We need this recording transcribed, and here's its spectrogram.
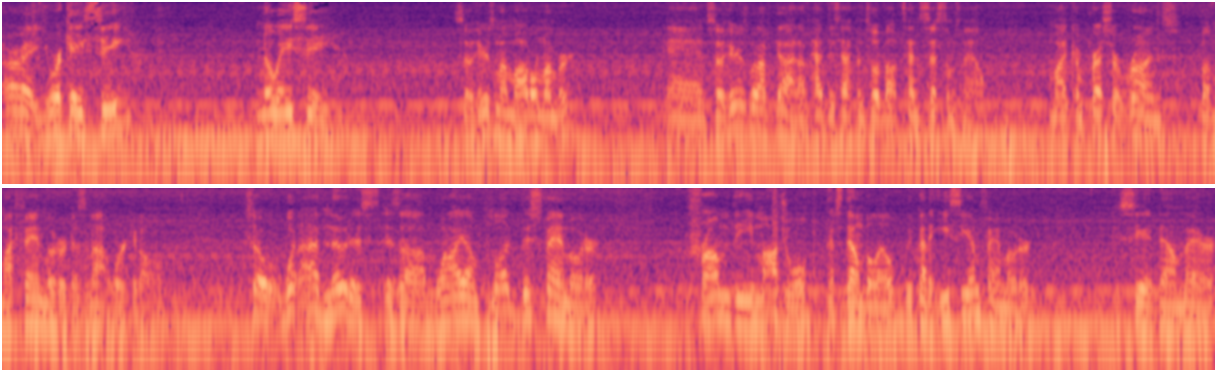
All right, York AC, no AC. So here's my model number. And so here's what I've got. I've had this happen to about 10 systems now. My compressor runs, but my fan motor does not work at all. So what I've noticed is um, when I unplug this fan motor from the module that's down below, we've got an ECM fan motor. You can see it down there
